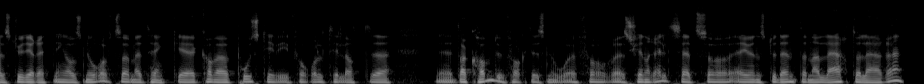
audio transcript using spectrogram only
eh, studieretninger hos Noroft som jeg tenker kan være positive i forhold til at eh, da kan du faktisk noe. For eh, generelt sett så er jo en student den har lært å lære,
